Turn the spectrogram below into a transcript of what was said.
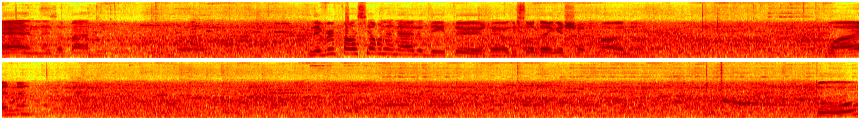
Ayan, isa pa. Never pa kasi ako nanalo dito eh. Kaya gusto ko talaga siyang maano. One. Two.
